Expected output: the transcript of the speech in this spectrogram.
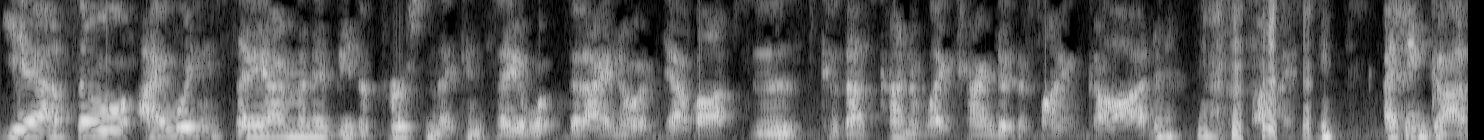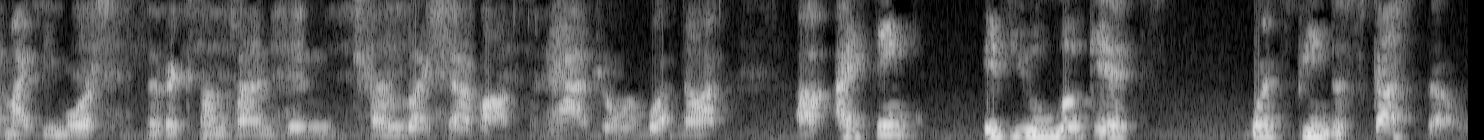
yeah, so I wouldn't say I'm going to be the person that can say what, that I know what DevOps is because that's kind of like trying to define God. uh, I, think, I, think, God might be more specific sometimes in terms like DevOps and Agile and whatnot. Uh, I think if you look at what's being discussed, though,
